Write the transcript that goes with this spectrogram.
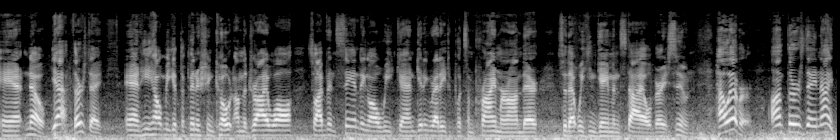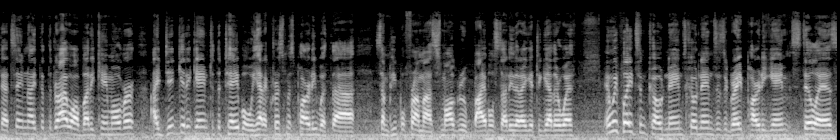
And no, yeah, Thursday. And he helped me get the finishing coat on the drywall. So I've been sanding all weekend, getting ready to put some primer on there so that we can game in style very soon. However, on Thursday night, that same night that the drywall buddy came over, I did get a game to the table. We had a Christmas party with uh, some people from a small group Bible study that I get together with. And we played some Codenames. Code Names is a great party game, still is.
